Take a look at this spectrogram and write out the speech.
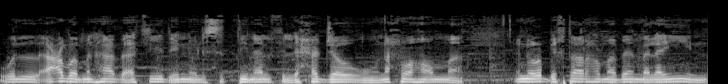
والأعظم من هذا أكيد إنه للستين ألف اللي حجوا ونحوهم إنه ربي اختارهم ما بين ملايين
